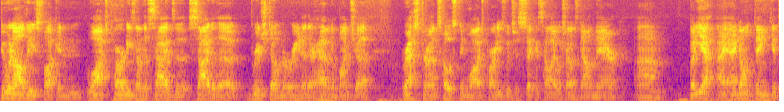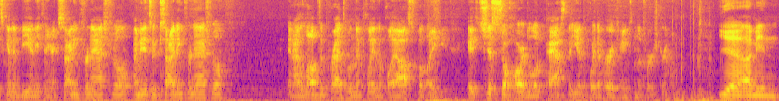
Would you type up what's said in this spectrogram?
doing all these fucking watch parties on the sides of the side of the Bridgestone Arena. They're having a bunch of restaurants hosting watch parties, which is sick as hell. I wish I was down there. Um, but yeah, I, I don't think it's going to be anything exciting for Nashville. I mean, it's exciting for Nashville, and I love the Preds when they play in the playoffs. But like, it's just so hard to look past that you have to play the Hurricanes in the first round. Yeah, I mean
